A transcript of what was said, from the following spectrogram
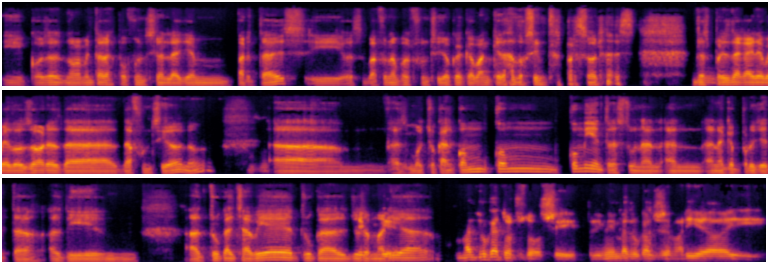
i coses, normalment a les postfuncions la gent parteix i es va fer una postfunció, jo crec que van quedar 200 persones després de gairebé dues hores de, de funció, no? Uh -huh. uh, és molt xocant. Com, com, com hi entres tu en, en, en aquest projecte? És dir, et truca el Xavier, et truca el Josep Maria... Em van trucar tots dos, sí. Primer em va trucar el Josep Maria i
